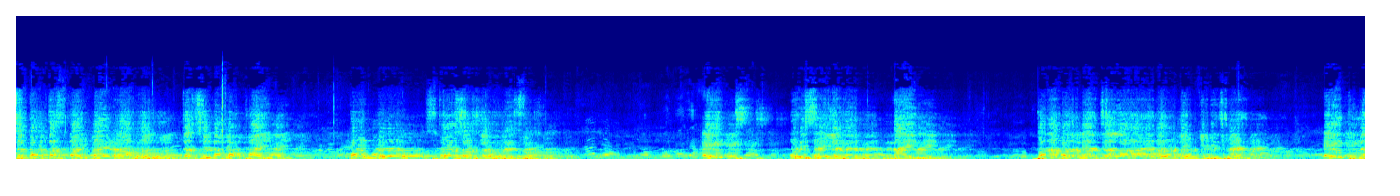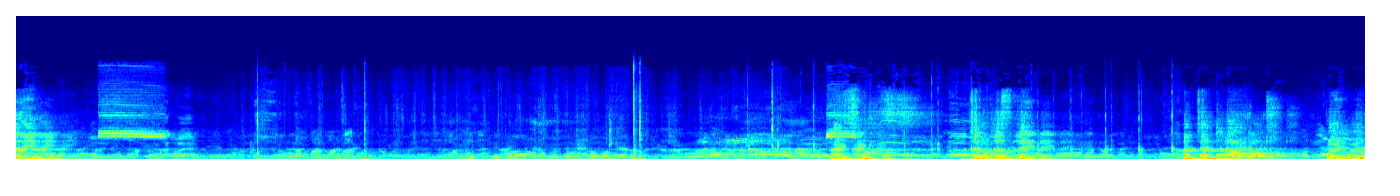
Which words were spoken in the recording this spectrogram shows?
ज़बरदस्त पाई पाई Rahul jersey number five point sports of Bhubaneswar eight Odisha eleven nine. बराबर मैच चल रहा है दोनों टीम के बीच में। Eight nine. ज़बरदस्त out point to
